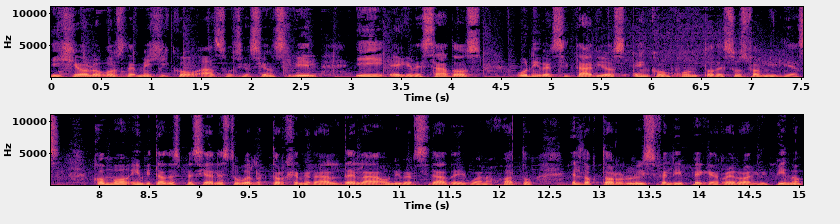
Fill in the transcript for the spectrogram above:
y Geólogos de México, Asociación Civil y egresados universitarios en conjunto de sus familias. Como invitado especial estuvo el rector general de la Universidad de Guanajuato, el doctor Luis Felipe Guerrero Agripino,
